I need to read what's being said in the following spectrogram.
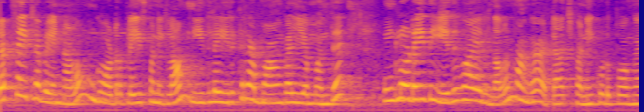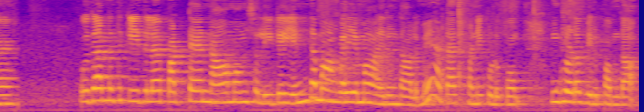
வெப்சைட்டில் வேணுனாலும் உங்கள் ஆர்டர் ப்ளேஸ் பண்ணிக்கலாம். இதில் இருக்கிற மாங்கல்யம் வந்து உங்களோட இது எதுவாக இருந்தாலும் நாங்கள் அட்டாச் பண்ணி கொடுப்போங்க. உதாரணத்துக்கு இதில் பட்டை நாமம் சொல்லிட்டு எந்த மாங்கல்யமாக இருந்தாலுமே அட்டாச் பண்ணி கொடுப்போம். உங்களோட விருப்பம் தான்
